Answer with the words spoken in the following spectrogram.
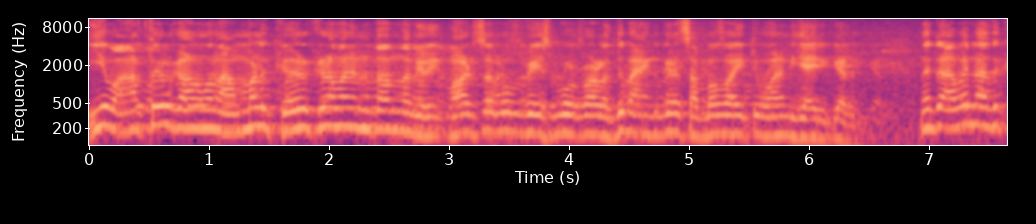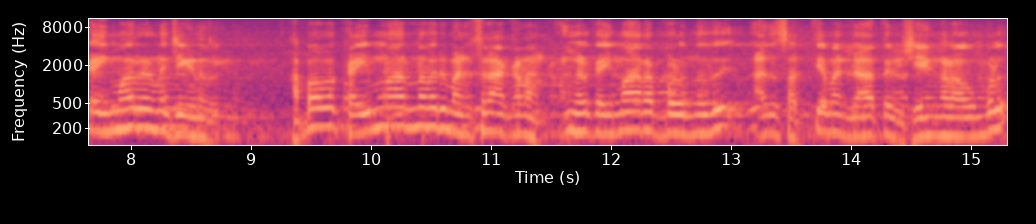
ഈ വാർത്തകൾ കാണുമ്പോൾ നമ്മൾ കേൾക്കണവൻ എന്താണെന്നറിയോ? വാട്സപ്പും ഫേസ്ബുക്കോ ഇത് ഭയങ്കര സംഭവമായിട്ട് പോകാൻ വിചാരിക്കുകയാണ്. എന്നിട്ട് അവൻ അത് കൈമാറുകയാണ് ചെയ്യണത്. അപ്പോൾ കൈമാറുന്നവർ മനസ്സിലാക്കണം. നിങ്ങൾ കൈമാറപ്പെടുന്നത് അത് സത്യമല്ലാത്ത വിഷയങ്ങളാവുമ്പോൾ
